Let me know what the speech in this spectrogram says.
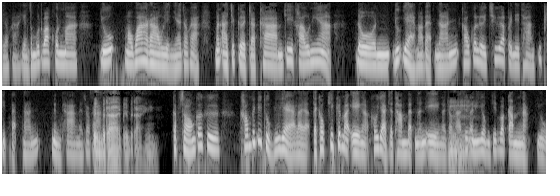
เจ้าค่ะ อย่างสมมุติว่าคนมายุมาว่าเราอย่างเงี้ยเจ้าค่ะ มันอาจจะเกิดจากคามที่เขาเนี่ย โดนยุแย่มาแบบนั้น เขาก็เลยเชื่อไปในทางที่ผิดแบบนั้นหนึ่งทางนะเจ้าค่ะเป็นไปได้เป็นไปได้ กับสองก็คือเขาไม่ได้ถูกยุแย่อะไรอะ แต่เขาคิดขึ้นมาเองอะเขาอยากจะทำแบบนั้นเองอะเจ้าค่ะ ซึ่งอันนี้ยมคิดว่ากรรมหนักอยู่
